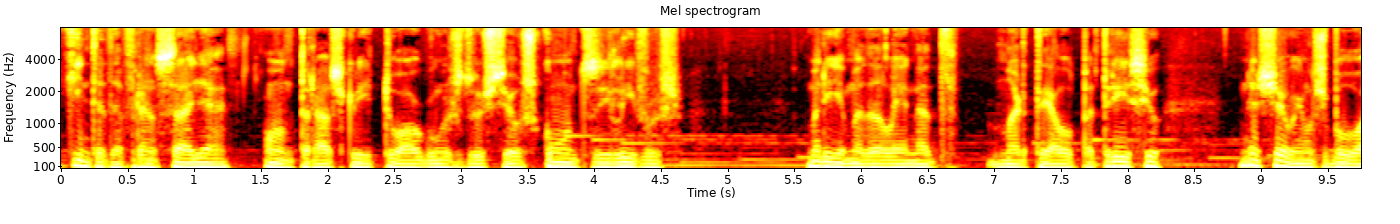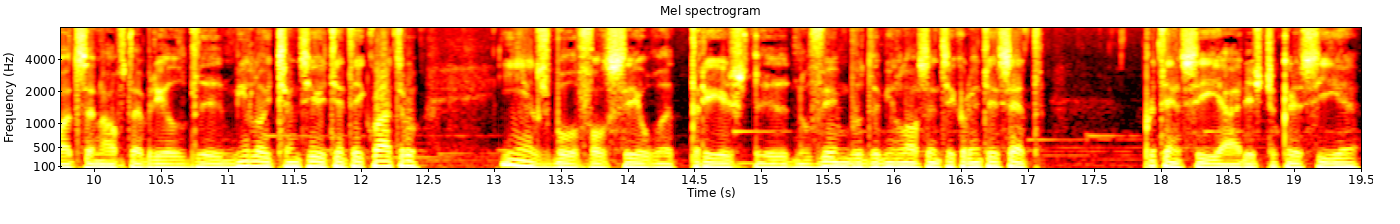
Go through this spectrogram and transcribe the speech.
Quinta da Francelha, onde terá escrito alguns dos seus contos e livros. Maria Madalena de Martelo Patrício nasceu em Lisboa a 19 de abril de 1884 e em Lisboa faleceu a 3 de novembro de 1947. Pertencia à aristocracia,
